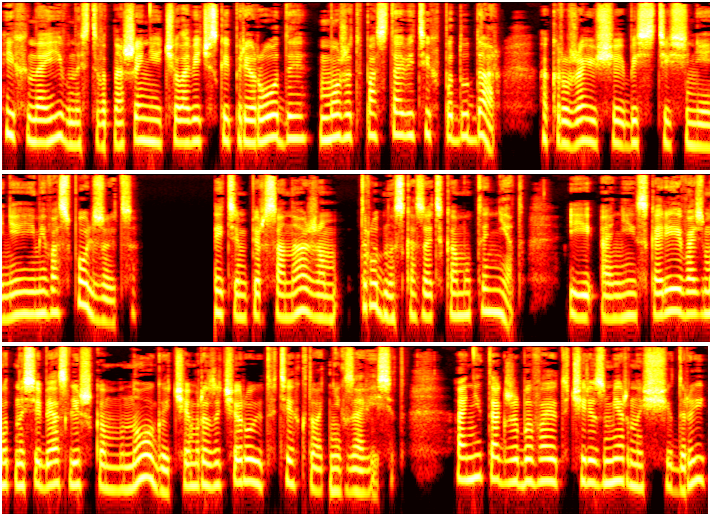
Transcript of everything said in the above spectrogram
Их наивность в отношении человеческой природы может поставить их под удар, окружающие без стеснения ими воспользуются. Этим персонажам трудно сказать кому-то «нет», и они скорее возьмут на себя слишком много, чем разочаруют тех, кто от них зависит. Они также бывают чрезмерно щедры,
